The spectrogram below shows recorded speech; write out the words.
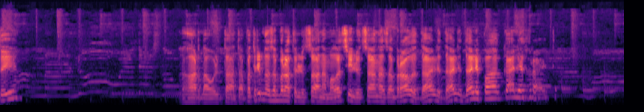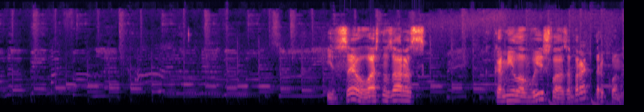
Ульти? Гарна ульта. Та потрібно забирати Люцана. Молодці, Люцана забрали. Далі, далі, далі по Акалі грайте. І все, у вас ну зараз Каміла вийшла, забирайте дракона.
